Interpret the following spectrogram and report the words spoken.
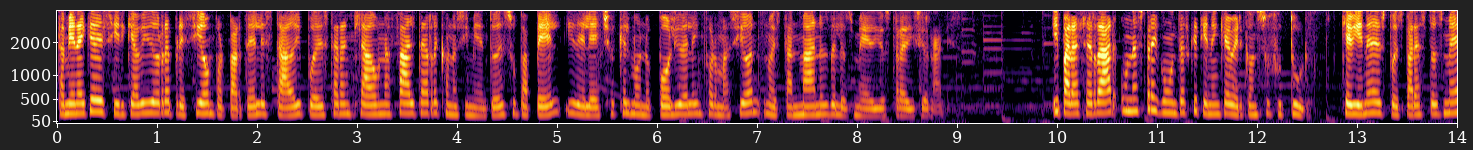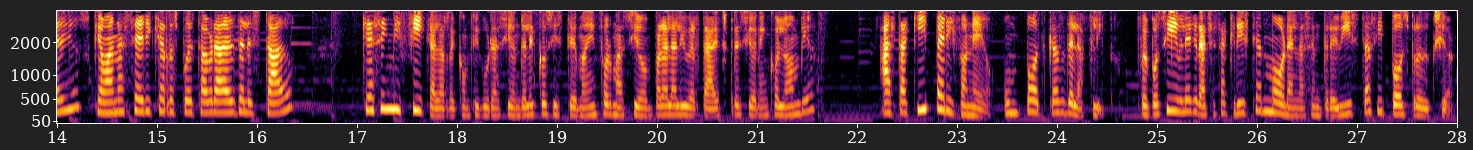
También hay que decir que ha habido represión por parte del Estado y puede estar anclada una falta de reconocimiento de su papel y del hecho que el monopolio de la información no está en manos de los medios tradicionales. Y para cerrar, unas preguntas que tienen que ver con su futuro. ¿Qué viene después para estos medios? ¿Qué van a hacer y qué respuesta habrá desde el Estado? ¿Qué significa la reconfiguración del ecosistema de información para la libertad de expresión en Colombia? Hasta aquí Perifoneo, un podcast de la Flip. Fue posible gracias a Cristian Mora en las entrevistas y postproducción.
